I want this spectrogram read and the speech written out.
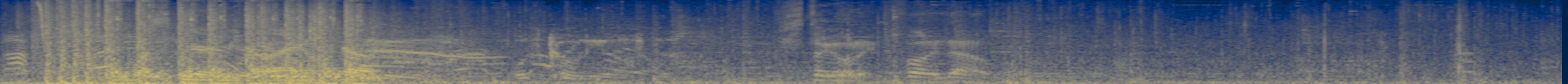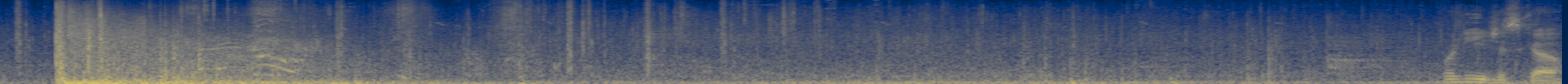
That's what scared me though. I ain't gonna. What's Konni after? Stay on it, find out. Where did he just go?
